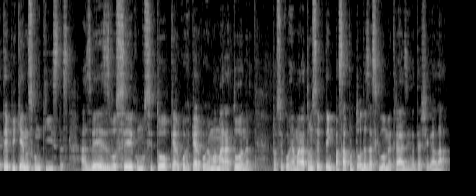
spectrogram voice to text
ter pequenas conquistas. Às vezes você, como citou, quero correr, quero correr uma maratona. Para você correr a maratona, você tem que passar por todas as quilometragens até chegar lá.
